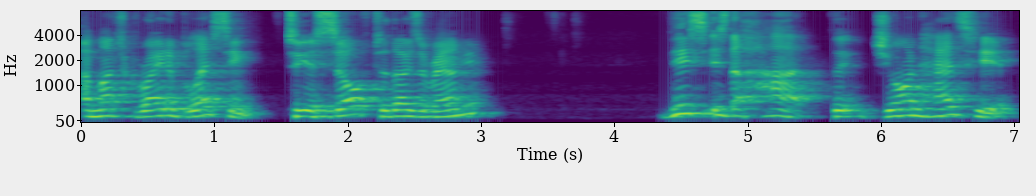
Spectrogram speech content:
a much greater blessing to yourself, to those around you. This is the heart that John has here.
